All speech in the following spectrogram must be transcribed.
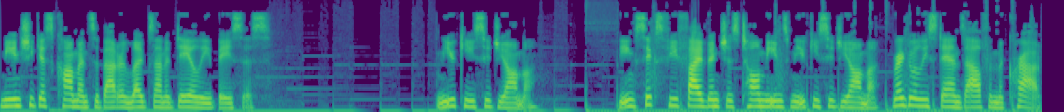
mean she gets comments about her legs on a daily basis. Miyuki Sugiyama being 6 feet 5 inches tall means Miyuki Sugiyama regularly stands out from the crowd.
